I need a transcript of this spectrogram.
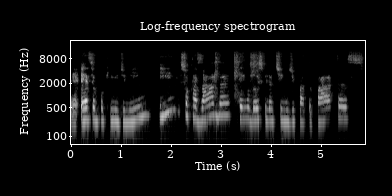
é, essa é um pouquinho de mim. E sou casada, tenho dois filhotinhos de quatro patas,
